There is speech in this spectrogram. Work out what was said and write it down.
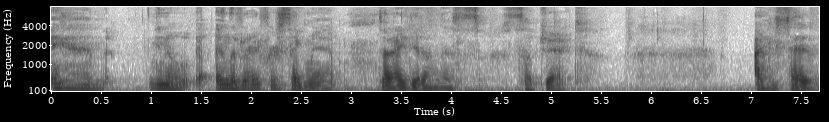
and you know, in the very first segment that I did on this subject, I said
